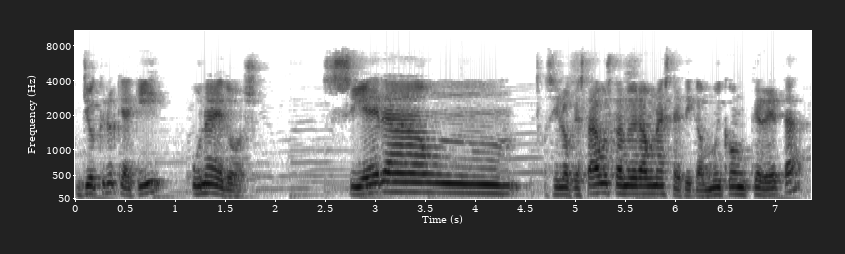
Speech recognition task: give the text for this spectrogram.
Yo creo que aquí, una de dos. Si era un. Si lo que estaba buscando era una estética muy concreta,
